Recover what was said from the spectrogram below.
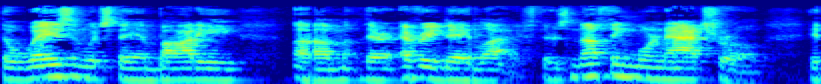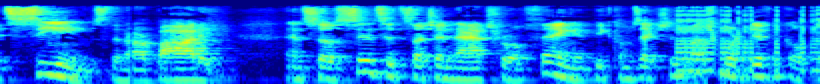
the ways in which they embody um, their everyday life. There's nothing more natural, it seems, than our body. And so, since it's such a natural thing, it becomes actually much more difficult to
